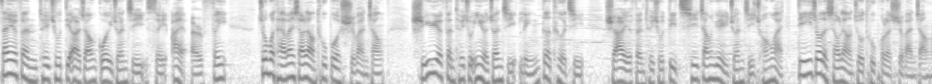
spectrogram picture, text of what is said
三月份推出第二张国语专辑《随爱而飞》。中国台湾销量突破十万张，十一月份推出音乐专辑《零》的特辑，十二月份推出第七张粤语专辑《窗外》，第一周的销量就突破了十万张，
